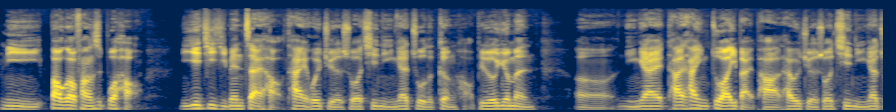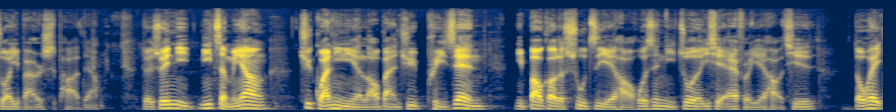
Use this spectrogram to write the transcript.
你报告方式不好，你业绩即便再好，他也会觉得说，其实你应该做的更好。比如说原本呃，你应该他他已经做到一百趴，他会觉得说，其实你应该做到一百二十趴这样。对，所以你你怎么样去管理你的老板，去 present 你报告的数字也好，或是你做的一些 effort 也好，其实都会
